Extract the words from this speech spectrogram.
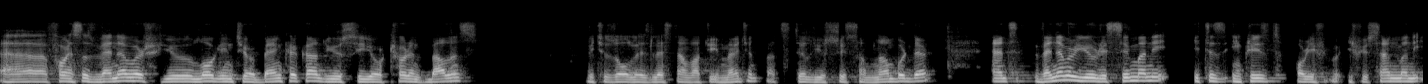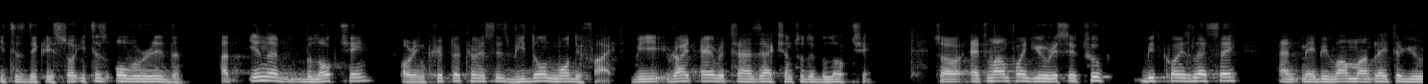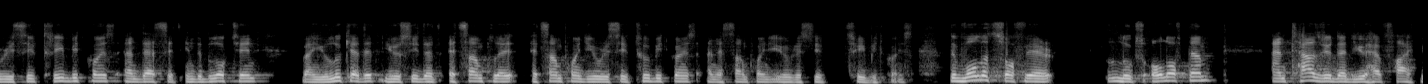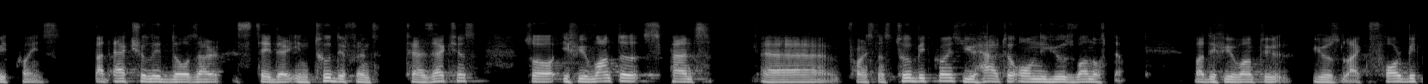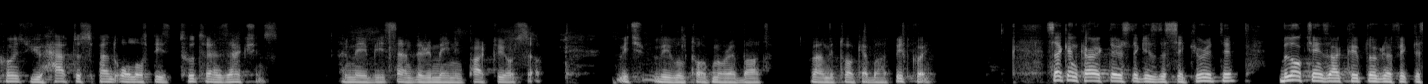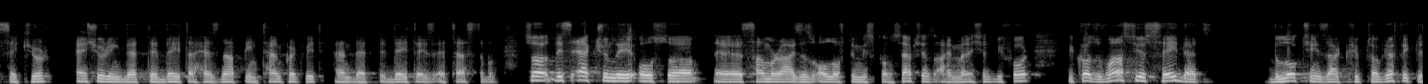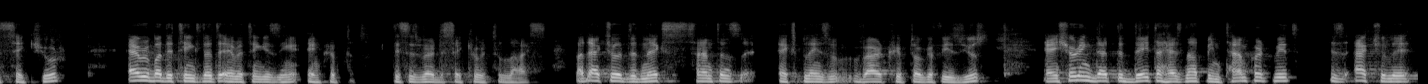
uh, for instance, whenever you log into your bank account, you see your current balance, which is always less than what you imagined, but still you see some number there. And whenever you receive money, it is increased, or if, if you send money, it is decreased. So it is overridden. But in a blockchain or in cryptocurrencies, we don't modify it. We write every transaction to the blockchain. So at one point you receive two Bitcoins, let's say, and maybe one month later you receive three Bitcoins and that's it. In the blockchain, when you look at it, you see that at some play, at some point you receive two Bitcoins and at some point you receive three Bitcoins. The wallet software looks all of them and tells you that you have five Bitcoins, but actually those are stay there in two different transactions. So if you want to spend, uh, for instance, two Bitcoins, you have to only use one of them. But if you want to use like four Bitcoins, you have to spend all of these two transactions and maybe send the remaining part to yourself, which we will talk more about when we talk about Bitcoin. Second characteristic is the security. Blockchains are cryptographically secure, ensuring that the data has not been tampered with and that the data is attestable. So this actually also uh, summarizes all of the misconceptions I mentioned before, because once you say that blockchains are cryptographically secure, everybody thinks that everything is encrypted. This is where the security lies. But actually, the next sentence explains where cryptography is used. Ensuring that the data has not been tampered with is actually,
